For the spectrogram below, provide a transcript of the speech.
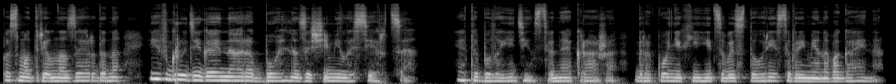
посмотрел на Зердана, и в груди Гайнара больно защемило сердце. Это была единственная кража драконьих яиц в истории современного Гайна.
